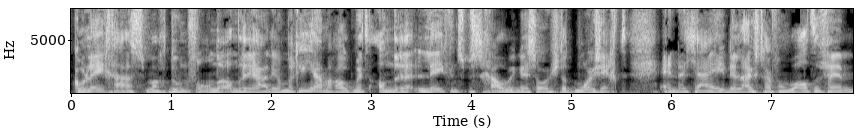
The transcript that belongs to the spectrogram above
collega's mag doen van onder andere Radio Maria, maar ook met andere levensbeschouwingen, zoals je dat mooi zegt. En dat jij de luisteraar van Walt FM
